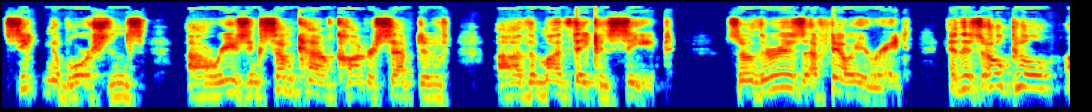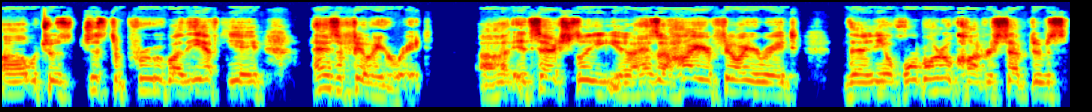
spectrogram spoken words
seeking abortions uh, were using some kind of contraceptive uh, the month they conceived. So there is a failure rate, and this Opill, uh, which was just approved by the FDA, has a failure rate uh, it's actually you know has a higher failure rate than you know hormonal contraceptives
